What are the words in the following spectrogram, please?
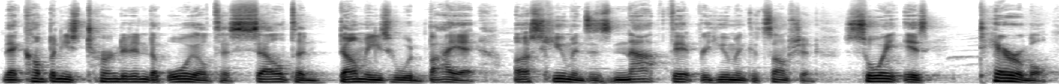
that companies turned it into oil to sell to dummies who would buy it. Us humans is not fit for human consumption. Soy is terrible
